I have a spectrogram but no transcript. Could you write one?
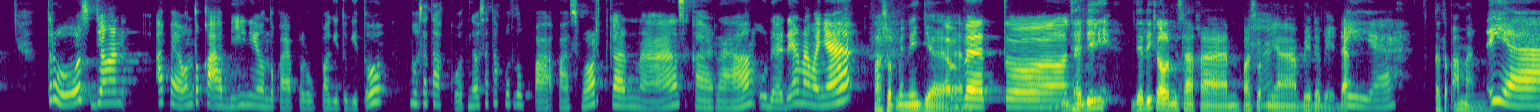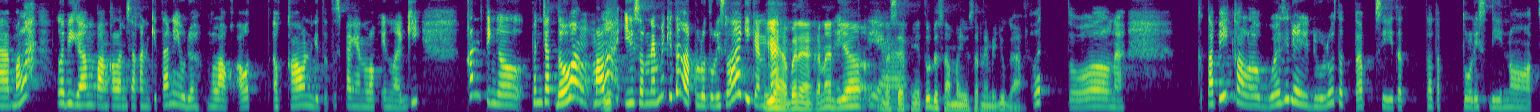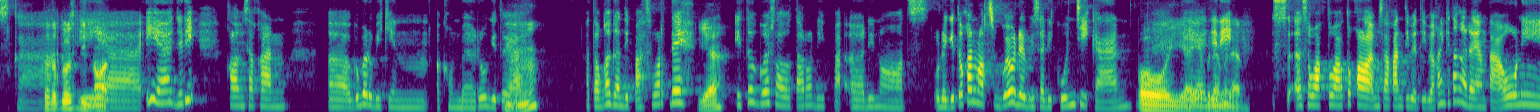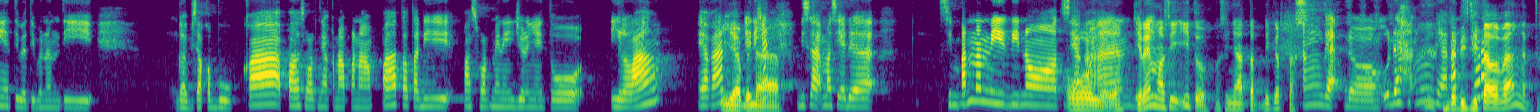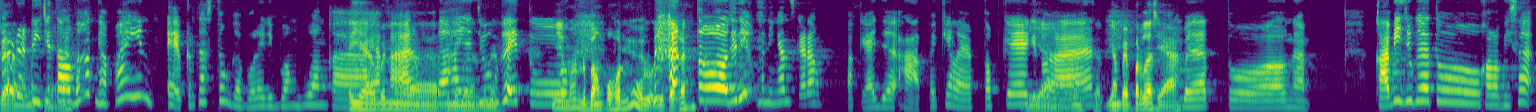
terus jangan apa ya untuk Kak Abi ini untuk kayak pelupa gitu-gitu nggak usah takut, nggak usah takut lupa password karena sekarang udah ada yang namanya Password manager. betul. Nah, Jadi jadi kalau misalkan passwordnya beda-beda iya, tetap aman. iya, malah lebih gampang kalau misalkan kita nih udah nge-log out account gitu terus pengen login lagi kan tinggal pencet doang malah username-nya kita nggak perlu tulis lagi kan Kak? Iya benar karena dia Iya. nge-save-nya itu udah sama username juga. Betul. Nah, tapi kalau gue sih dari dulu tetap sih tet- tetap tulis di notes kak. Tetap tulis di iya, note? Iya, jadi kalau misalkan eh, gue baru bikin account baru gitu ya, Mm-mm. atau enggak ganti password deh, Ya. itu gue selalu taruh di pa- eh, di notes. Udah gitu kan notes gue udah bisa dikunci kan. Oh iya Iya, ya jadi benar-benar. se- eh, sewaktu-waktu kalau misalkan tiba-tiba kan kita nggak ada yang tahu nih, tiba-tiba nanti nggak bisa kebuka, passwordnya kenapa-napa, atau tadi password manajernya itu hilang, ya kan? Iya Jadi kan benar. bisa masih ada simpanan di di notes ya Oh kan? iya ya. Jadi Kirain masih itu, masih nyatet di kertas. enggak dong, udah enggak Udah kan digital banget sekarang sekarang udah anaknya digital ya. banget ngapain? Eh kertas tuh nggak boleh dibuang-buang kak, Iya ya kan? benar, Bahaya benar-benar benar. juga itu. Iya emang nebang pohon mulu gitu kan. Betul. Jadi mendingan sekarang pakai aja HP ke laptop ke gitu Iya, kan. yang paperless ya. Betul. Nah, Kabi juga tuh kalau bisa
